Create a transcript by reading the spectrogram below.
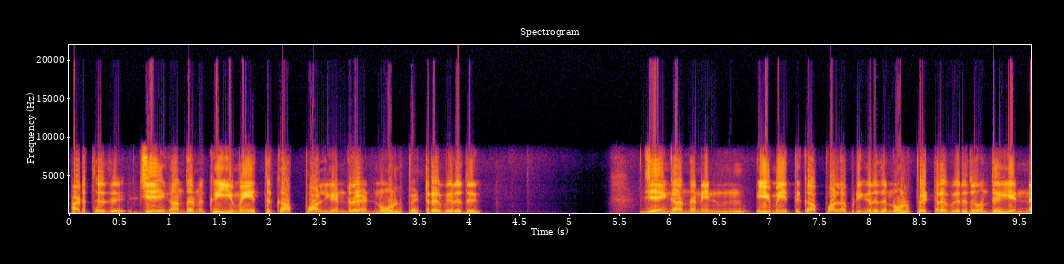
அடுத்தது ஜெயகாந்தனுக்கு இமயத்துக்கு அப்பால் என்ற நூல் பெற்ற விருது. ஜெயகாந்தனின் இமயத்துக்கு அப்பால் அப்படிங்கிறது நூல் பெற்ற விருது வந்து என்ன?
